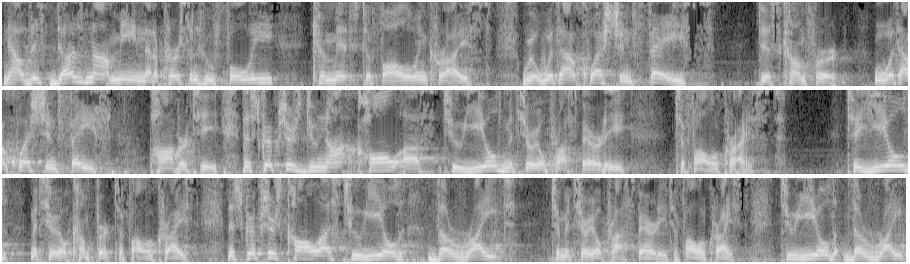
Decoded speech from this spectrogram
Now, this does not mean that a person who fully commits to following Christ will without question face discomfort, will without question face poverty. The scriptures do not call us to yield material prosperity to follow Christ to yield material comfort to follow Christ. The scriptures call us to yield the right to material prosperity to follow Christ. To yield the right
